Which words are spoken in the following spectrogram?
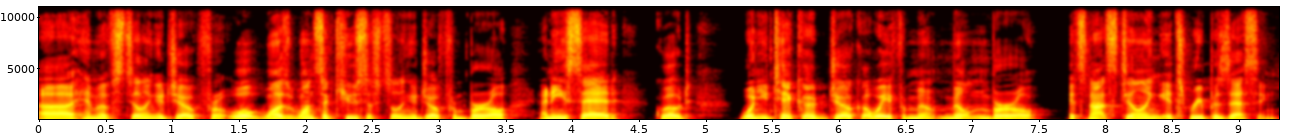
uh, him of stealing a joke from well was once accused of stealing a joke from Berle, and he said, "quote When you take a joke away from Mil- Milton Berle, it's not stealing, it's repossessing."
